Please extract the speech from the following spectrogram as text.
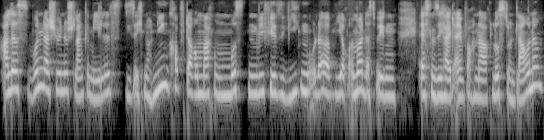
Alles wunderschöne, schlanke Mädels, die sich noch nie einen Kopf darum machen mussten, wie viel sie wiegen oder wie auch immer. Deswegen essen sie halt einfach nach Lust und Laune.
